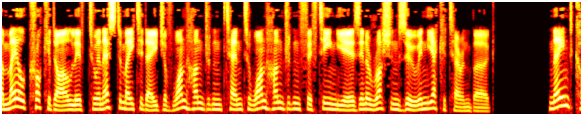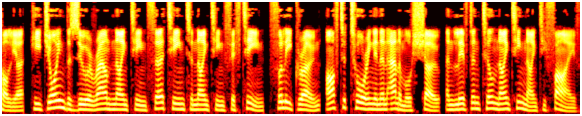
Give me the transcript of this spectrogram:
A male crocodile lived to an estimated age of 110 to 115 years in a Russian zoo in Yekaterinburg. Named Kolya, he joined the zoo around 1913 to 1915, fully grown, after touring in an animal show, and lived until 1995.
